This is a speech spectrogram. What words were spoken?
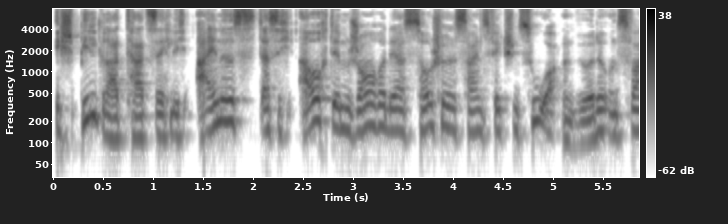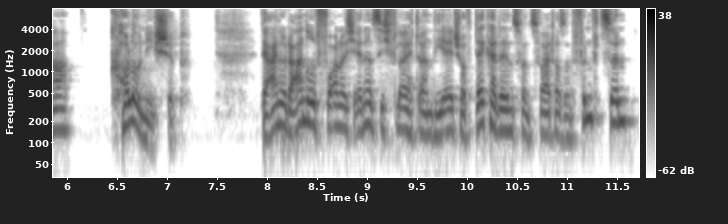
ich spiele gerade tatsächlich eines, das ich auch dem Genre der Social Science Fiction zuordnen würde, und zwar Colony Ship. Der eine oder andere von euch erinnert sich vielleicht an The Age of Decadence von 2015.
